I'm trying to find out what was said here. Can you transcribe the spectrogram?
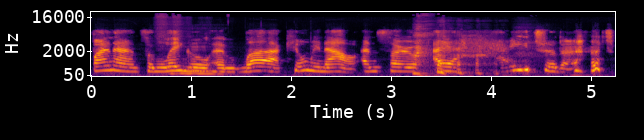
finance and legal mm. and blah, kill me now. And so I hated it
